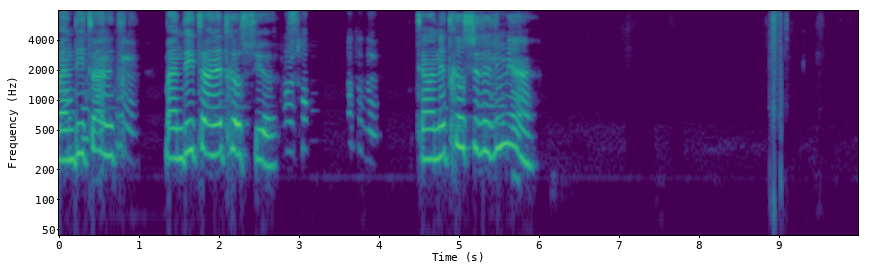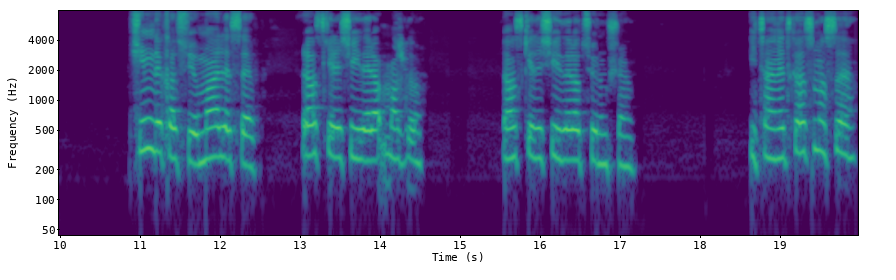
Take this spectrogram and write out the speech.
Bende internet, bende internet kasıyor. İnternet kasıyor dedim ya. Şimdi de kasıyor maalesef. Rastgele şeyler yapmakla. Rastgele şeyler atıyorum şu an. İnternet kasmasa.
